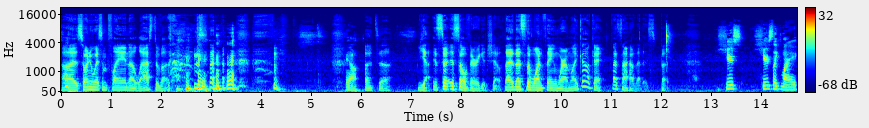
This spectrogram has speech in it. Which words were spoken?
Uh, so anyways i'm playing uh, last of us. Yeah. But uh, yeah, it's still, it's still a very good show. That, that's the one thing where I'm like, oh, okay, that's not how that is. But here's here's like my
